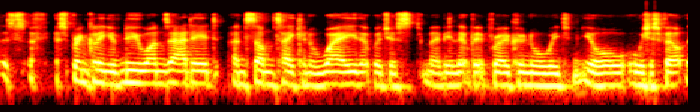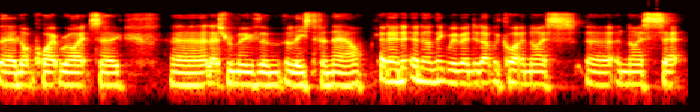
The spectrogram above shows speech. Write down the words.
a, sprinkling of new ones added and some taken away that were just maybe a little bit broken or we you or we just felt they're not quite right. So uh, let's remove them at least for now. And then and I think we've ended up with quite a nice uh, a nice set.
